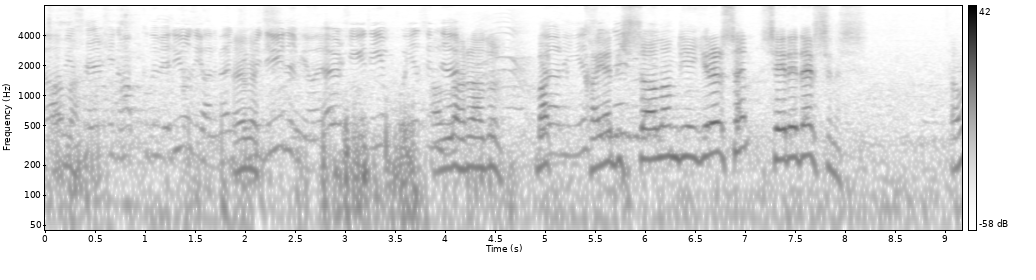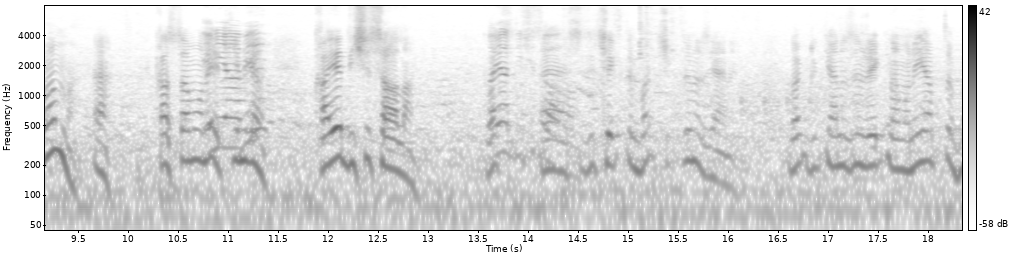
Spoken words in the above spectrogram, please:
Ya Allah. biz her şeyin hakkını veriyoruz yani. Ben Evet. kimi değilim ya. Her şeyi diyeyim koyasınlar. Allah razı olsun. Bak Yani kaya diş sağlam diye girersen seyredersiniz. Tamam mı? Heh. Kastamonu etkinlik. abi? Kaya dişi sağlam. Kaya dişi He, sağlam. sizi çektim bak çıktınız yani. Bak dükkanınızın reklamını yaptım.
